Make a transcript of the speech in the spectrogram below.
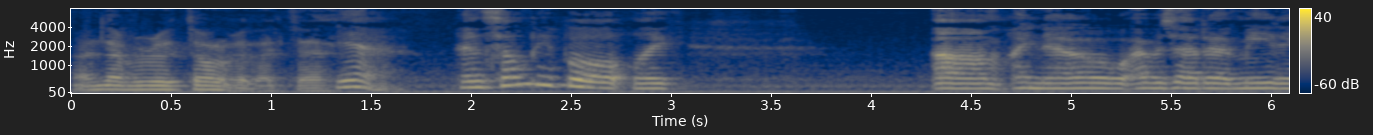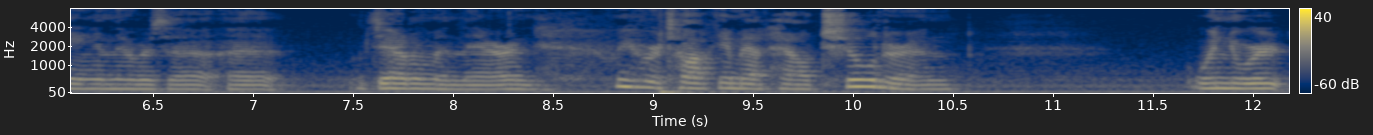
I never really thought of it like that. Yeah. And some people like um, I know I was at a meeting and there was a, a gentleman there and we were talking about how children when you were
